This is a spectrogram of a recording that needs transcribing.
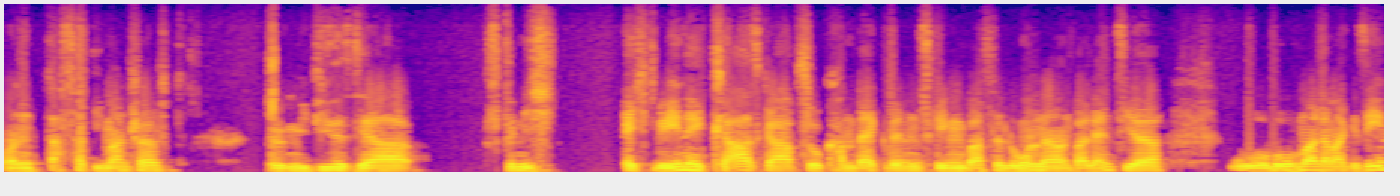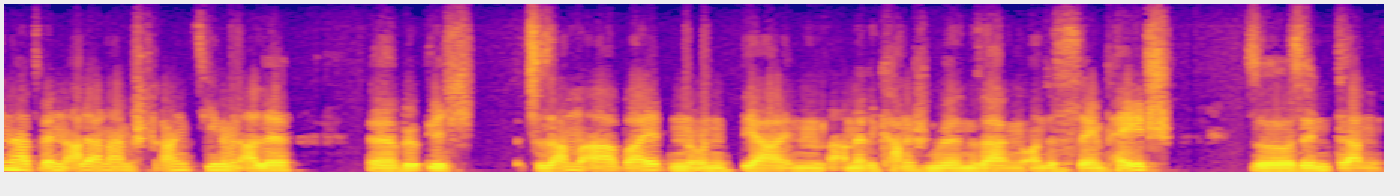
Und das hat die Mannschaft irgendwie dieses Jahr, finde ich, echt wenig. Klar, es gab so Comeback-Wins gegen Barcelona und Valencia, wo, wo man da mal gesehen hat, wenn alle an einem Strang ziehen und alle äh, wirklich zusammenarbeiten und ja, im amerikanischen würden sagen, on the same page, so sind, dann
